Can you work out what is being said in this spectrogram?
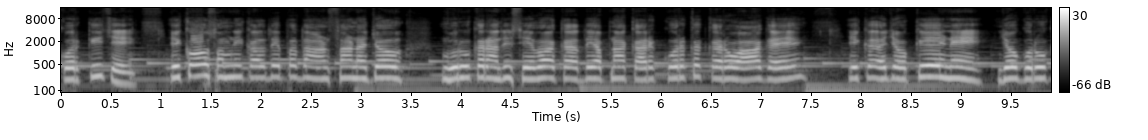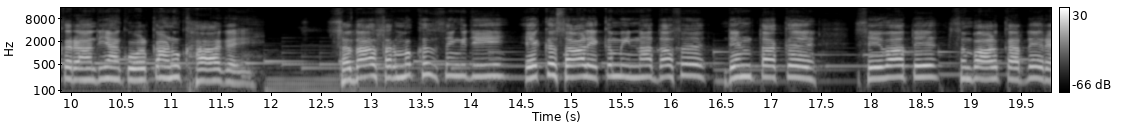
ਕੁਰਕੀ 'ਚ ਇੱਕ ਉਹ ਸਮਣੀ ਕਲ ਦੇ ਪ੍ਰਧਾਨ ਸਨ ਜੋ ਗੁਰੂ ਘਰਾਂ ਦੀ ਸੇਵਾ ਕਰਦੇ ਆਪਣਾ ਕਰ ਕੁਰਕ ਕਰਵਾ ਗਏ। ਇੱਕ ਅਜੋਕੇ ਨੇ ਜੋ ਗੁਰੂ ਘਰਾਂ ਦੀਆਂ ਗੋਲਕਾਂ ਨੂੰ ਖਾ ਗਏ। ਸਰਦਾਰ ਸਰਮੁਖ ਸਿੰਘ ਜੀ 1 ਸਾਲ 1 ਮਹੀਨਾ 10 ਦਿਨ ਤੱਕ ਸੇਵਾ ਤੇ ਸੰਭਾਲ ਕਰਦੇ ਰਹੇ।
